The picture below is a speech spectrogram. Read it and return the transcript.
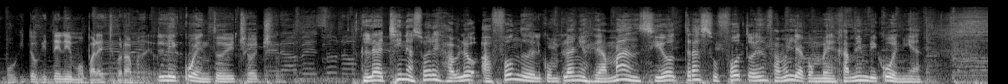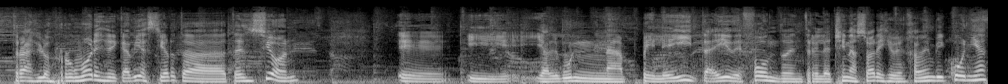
un poquito qué tenemos para este programa de hoy. Le cuento, dichocho. La China Suárez habló a fondo del cumpleaños de Amancio tras su foto en familia con Benjamín Vicuña. Tras los rumores de que había cierta tensión eh, y, y alguna peleita ahí de fondo entre la China Suárez y Benjamín Vicuña,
